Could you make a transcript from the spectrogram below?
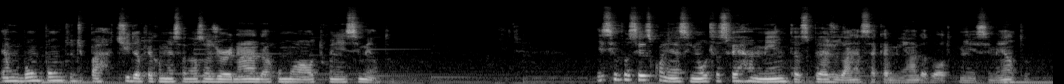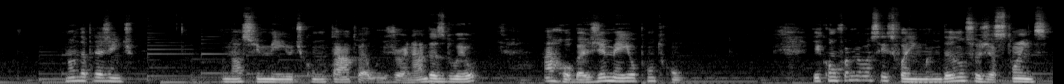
é um bom ponto de partida para começar nossa jornada rumo ao autoconhecimento. E se vocês conhecem outras ferramentas para ajudar nessa caminhada do autoconhecimento, manda pra gente. O nosso e-mail de contato é o jornadasdoeu@gmail.com. E conforme vocês forem mandando sugestões,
